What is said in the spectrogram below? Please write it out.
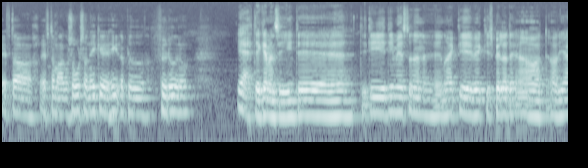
efter, efter Markus Olsson ikke helt er blevet fyldt ud endnu. Ja, det kan man sige. Det, øh, de, de, de mistede en, en rigtig vigtig spiller der, og, og ja,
